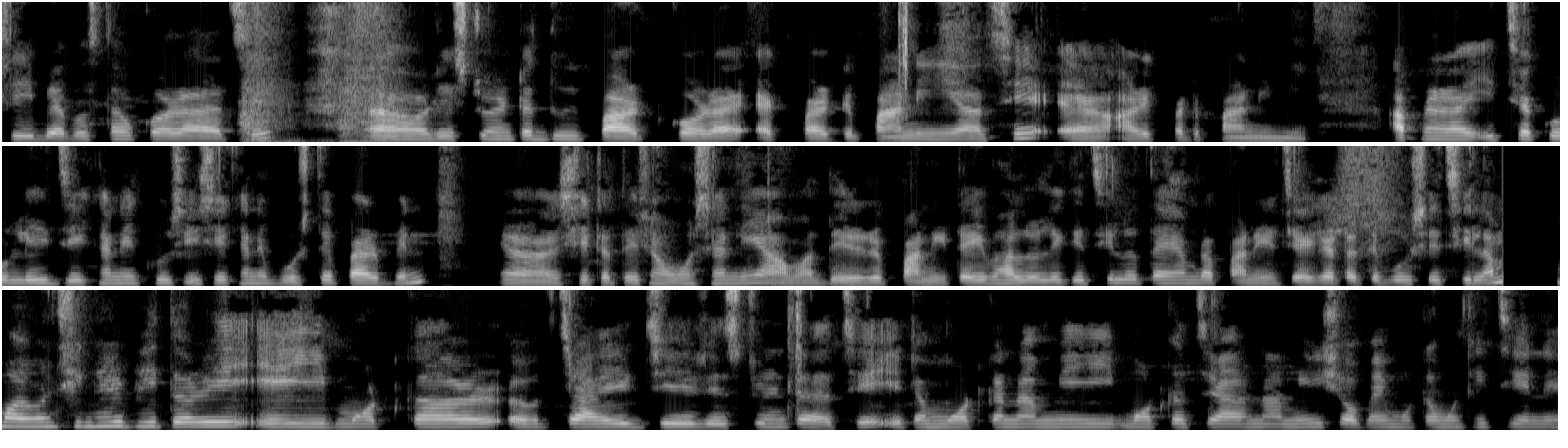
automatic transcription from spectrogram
সেই ব্যবস্থাও করা আছে। রেস্টুরেন্টটা দুই পার্ট করা, এক পার্টে পানি আছে আরেক পার্টে পানি নেই। আপনারা ইচ্ছা করলেই যেখানে খুশি সেখানে বসতে পারবেন। সেটাতে সমস্যা নেই। আমাদের পানিটাই ভালো লেগেছিল, তাই আমরা পানির জায়গাটাতে বসেছিলাম। ময়মনসিংহের ভিতরে এই মটকার চায়ের যে রেস্টুরেন্টটা আছে, এটা মটকা নামেই, মটকা চা নামেই সবাই মোটামুটি চেনে।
